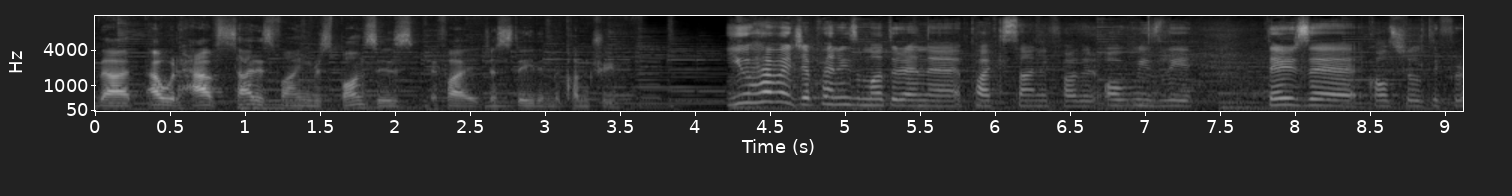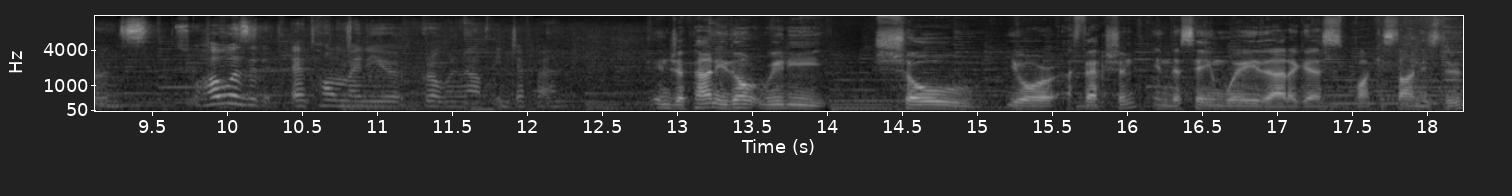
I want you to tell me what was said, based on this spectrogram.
that I would have satisfying responses if I just stayed in the country. You have a Japanese mother and a Pakistani father. Obviously, there's a cultural difference. So how was it at home when you were growing up in Japan? In Japan, you don't really show your affection in the same way that I guess Pakistanis do.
